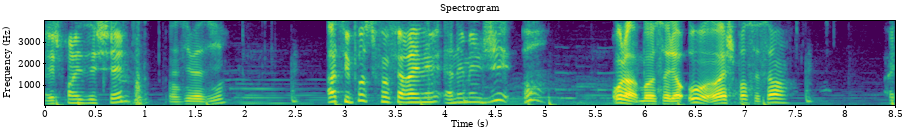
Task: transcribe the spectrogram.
Allez, je prends les échelles. Vas-y, vas-y. Ah, tu penses qu'il faut faire un, un MLG Oh Oh là, bah ça a l'air haut. Ouais, je pense que c'est ça. hein. Ah,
